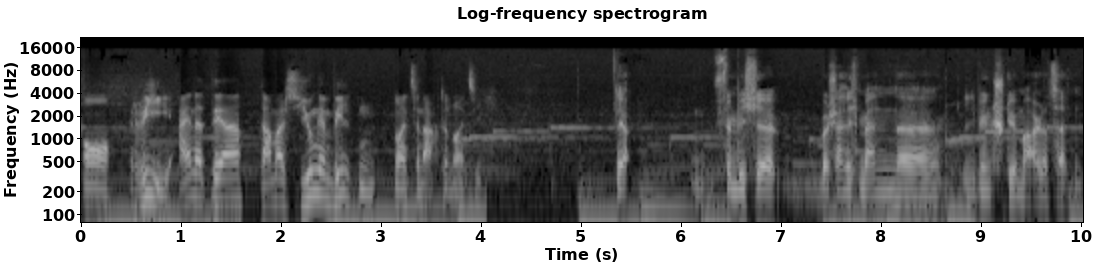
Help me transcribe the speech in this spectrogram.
Henry, einer der damals jungen Wilden 1998. Ja, für mich äh, wahrscheinlich mein äh, Lieblingsstürmer aller Zeiten.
